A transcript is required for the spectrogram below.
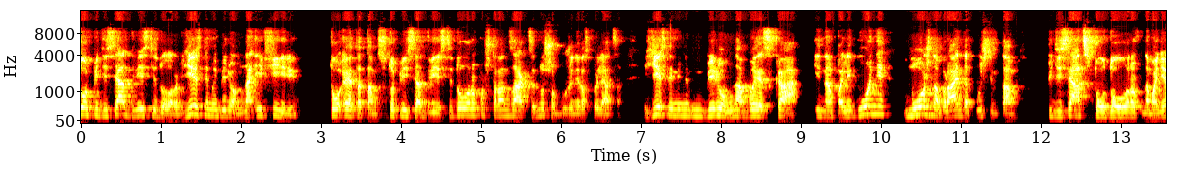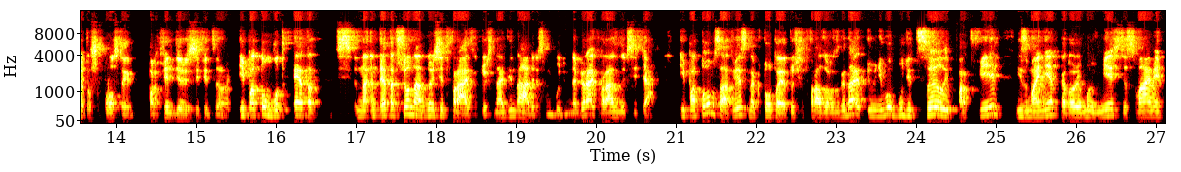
150-200 долларов. Если мы берем на эфире то это там 150-200 долларов по транзакции, ну, чтобы уже не распыляться. Если мы берем на БСК и на полигоне, можно брать, допустим, там 50-100 долларов на монету, чтобы просто портфель диверсифицировать. И потом вот этот, это все на одной сеть-фразе, то есть на один адрес мы будем набирать в разных сетях. И потом, соответственно, кто-то эту сеть-фразу разгадает, и у него будет целый портфель из монет, которые мы вместе с вами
